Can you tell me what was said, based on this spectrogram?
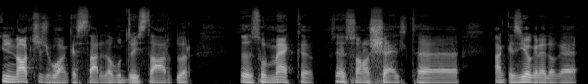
Il notch ci può anche stare dal punto di vista hardware. Eh, sul Mac sono scelte, anche se io credo che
